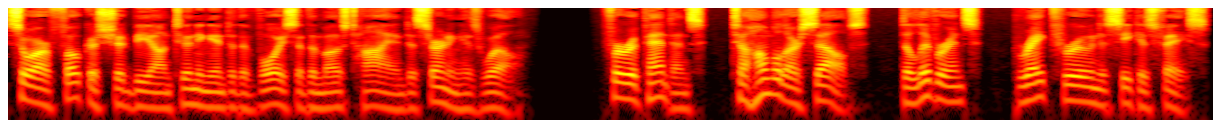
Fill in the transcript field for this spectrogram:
So our focus should be on tuning into the voice of the Most High and discerning His will. For repentance, to humble ourselves, deliverance, breakthrough, and to seek His face.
